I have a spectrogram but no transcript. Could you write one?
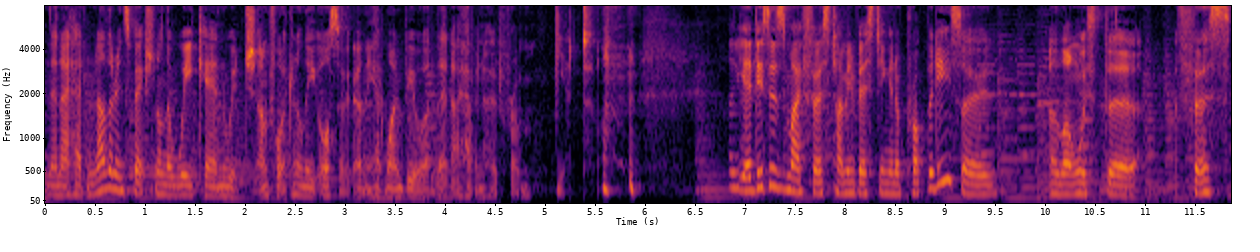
And then I had another inspection on the weekend, which unfortunately also only had one viewer that I haven't heard from yet. yeah, this is my first time investing in a property, so along with the first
